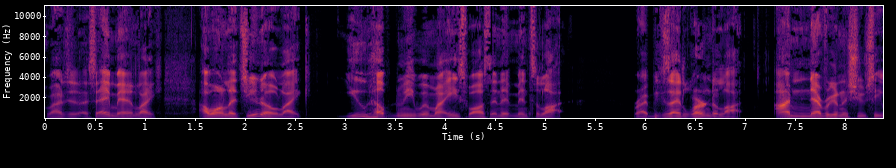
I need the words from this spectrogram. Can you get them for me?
But I just I say, hey, man, like I want to let you know, like you helped me with my ESWAS, and it meant a lot, right? Because I learned a lot. I'm never gonna shoot Sea.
